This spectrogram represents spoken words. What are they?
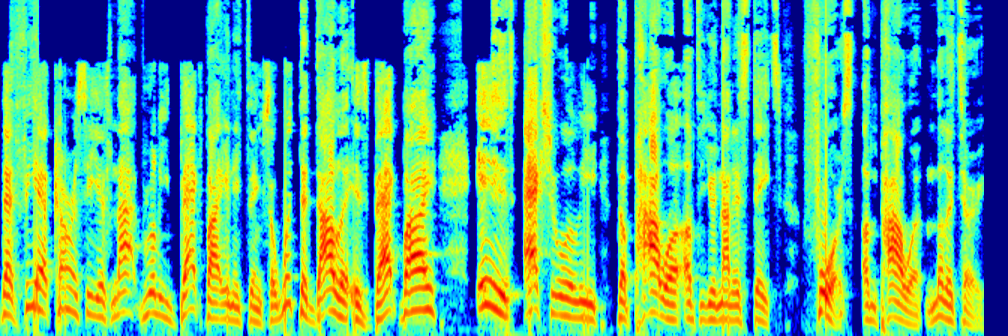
that fiat currency is not really backed by anything. So what the dollar is backed by is actually the power of the United States force and power, military.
